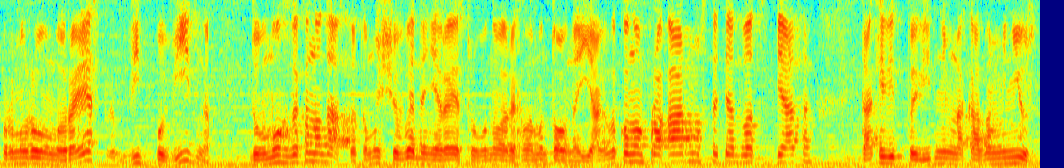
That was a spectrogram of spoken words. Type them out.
формируємо реєстр відповідно до вимог законодавства, тому що введення реєстру воно регламентовано як законом про АРМУ, стаття 25, так і відповідним наказом Мін'юсту.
